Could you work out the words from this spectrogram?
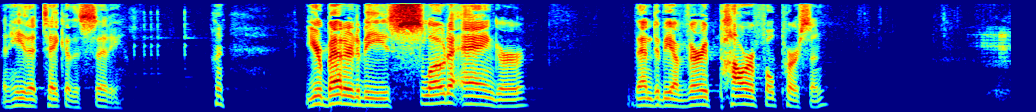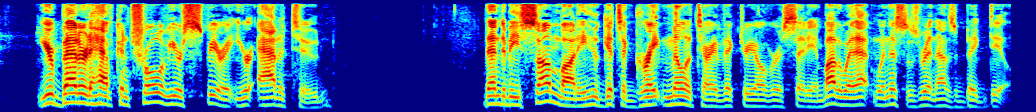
than he that taketh a city. You're better to be slow to anger than to be a very powerful person. You're better to have control of your spirit, your attitude, than to be somebody who gets a great military victory over a city. And by the way, that, when this was written, that was a big deal.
